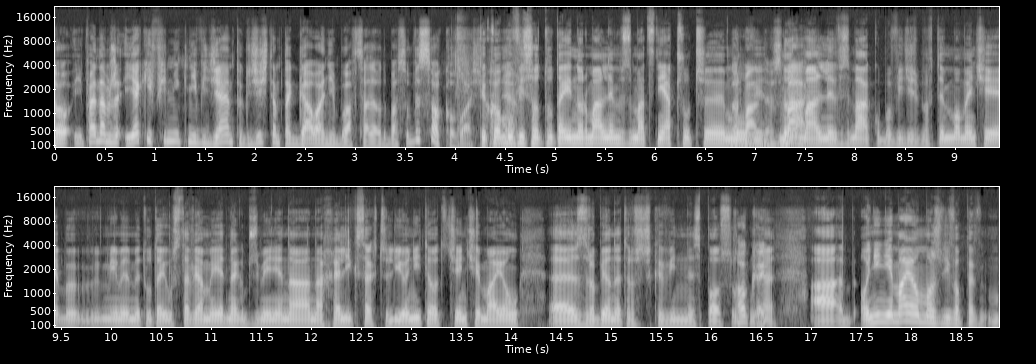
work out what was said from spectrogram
to i pamiętam, że jaki filmik nie widziałem, to gdzieś tam ta gała nie była wcale od basu wysoko właśnie. Tylko nie? mówisz o tutaj normalnym wzmacniaczu, czy Normalny mówisz wzmak. normalny wzmaku, bo widzisz, bo w tym momencie my, my tutaj ustawiamy jednak brzmienie na, na heliksach, czyli oni te odcięcie mają e, zrobione troszeczkę w inny sposób, nie? A oni nie mają możliwe, pew-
